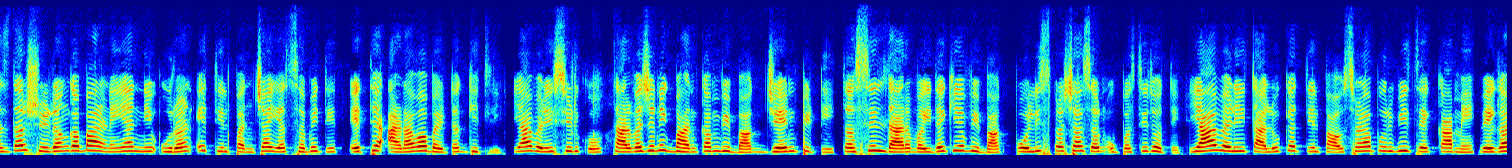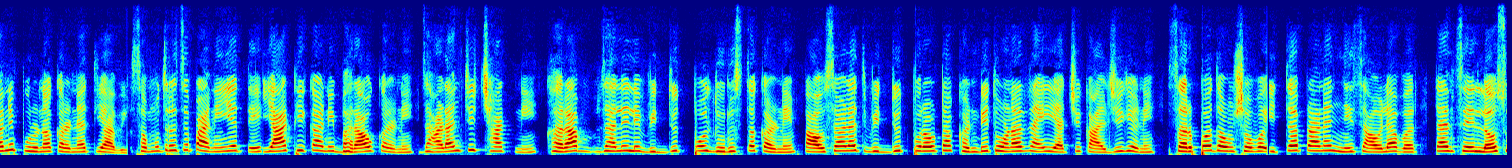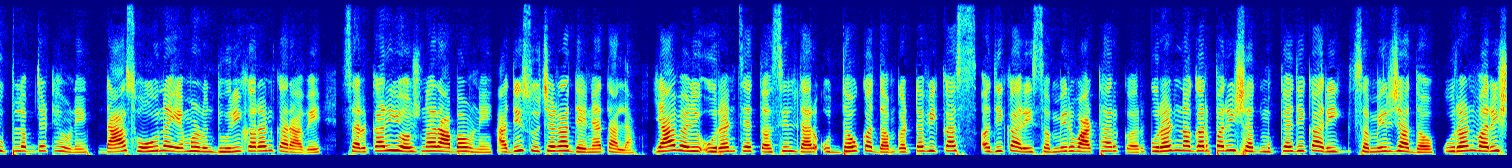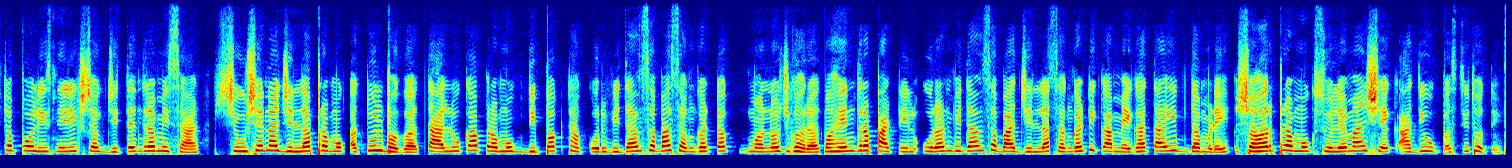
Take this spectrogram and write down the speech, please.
खासदार श्रीरंग बारणे यांनी उरण येथील पंचायत समितीत येथे आढावा बैठक घेतली. यावेळी सिडको सार्वजनिक बांधकाम विभाग जेएनपीटी तहसीलदार वैद्यकीय विभाग पोलीस प्रशासन उपस्थित होते. यावेळी तालुक्यातील पावसाळ्यापूर्वीचे कामे वेगाने पूर्ण करण्यात यावी. समुद्राचे पाणी येते या ठिकाणी भराव करणे झाडांची छाटणी खराब झालेले विद्युत पोल दुरुस्त करणे पावसाळ्यात विद्युत पुरवठा खंडित होणार नाही याची काळजी घेणे सर्पदंश व इतर प्राण्यांनी चावल्यावर त्यांचे लस उपलब्ध ठेवणे डास होऊ नये म्हणून धुरीकरण करावे सरकारी योजना राबवणे आदी सूचना देण्यात आल्या. यावेळी उरणचे तहसीलदार उद्धव कदम गटविकास अधिकारी समीर वाठारकर उरण नगर परिषद मुख्याधिकारी समीर जाधव उरण वरिष्ठ पोलीस निरीक्षक जितेंद्र मिसाळ शिवसेना जिल्हा प्रमुख अतुल भगत तालुका प्रमुख दीपक ठाकूर विधानसभा संघटक मनोज घरत महेंद्र पाटील उरण विधानसभा जिल्हा संघटिका मेघाताई दमडे शहर प्रमुख सुलेमान शेख आदी उपस्थित होते.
